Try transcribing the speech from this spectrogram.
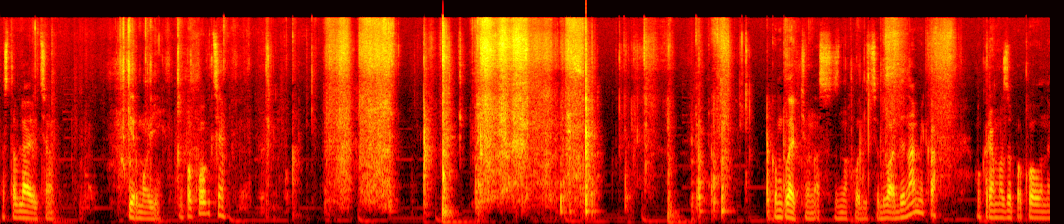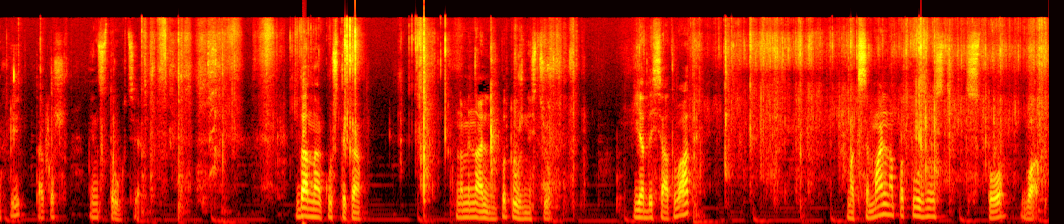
Поставляються в фірмовій упаковці. В комплекті у нас знаходиться два динаміка, окремо запакованих, і також інструкція. Дана акустика номінальною потужністю 50 Вт, максимальна потужність 100 Вт.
